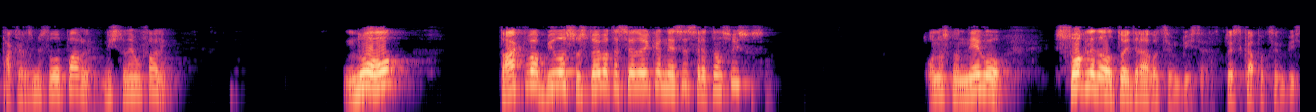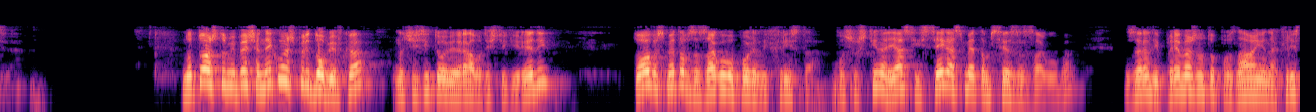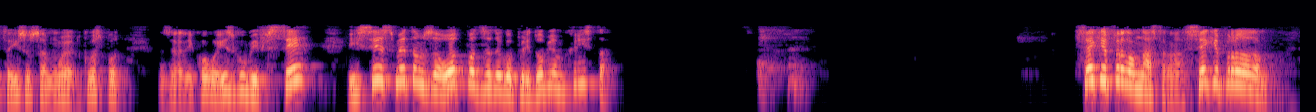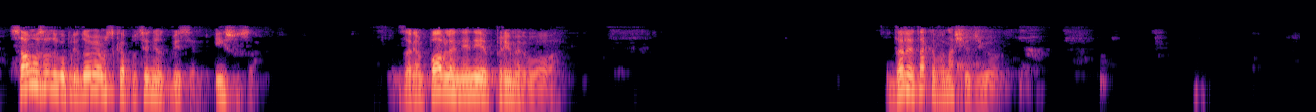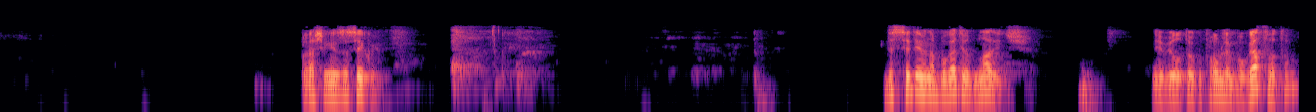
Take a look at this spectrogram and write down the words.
Така размислило Павле, ништо не му фали. Но, таква била состојбата се дојка не се сретнал со Исуса. Односно, него согледал тој драгоцен бисер, тој скапоцен бисер. Но тоа што ми беше некојаш придобивка, значи сите овие работи што ги реди, тоа го сметав за загуба поради Христа. Во суштина, јас и сега сметам се за загуба, заради преважното познавање на Христа Исуса, мојот Господ, заради кого изгубив се и се сметам за отпад за да го придобиам Христа. Се ке фрлам настрана, се ке продадам, само за да го придобиам скапоцениот бисер, Исуса. Зарем Павле не ни е пример во ова. Дали е така во нашиот живот? Прашање за секој. Да се сетиме на богатиот младич. Не е било толку проблем богатството,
